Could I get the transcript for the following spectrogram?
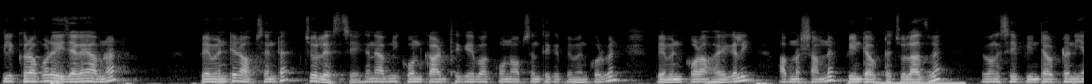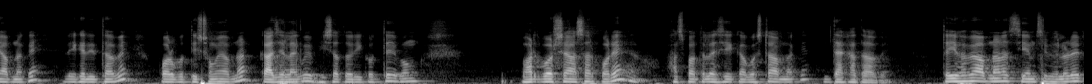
ক্লিক করার পরে এই জায়গায় আপনার পেমেন্টের অপশানটা চলে এসছে। এখানে আপনি কোন কার্ড থেকে বা কোন অপশান থেকে পেমেন্ট করবেন, পেমেন্ট করা হয়ে গেলেই আপনার সামনে প্রিন্ট আউটটা চলে আসবে এবং সেই প্রিন্ট আউটটা নিয়ে আপনাকে রেখে দিতে হবে। পরবর্তী সময় আপনার কাজে লাগবে ভিসা তৈরি করতে এবং ভারতবর্ষে আসার পরে হাসপাতালে সেই কাগজটা আপনাকে দেখাতে হবে। তো এইভাবে আপনারা সিএমসি ভেলোরের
